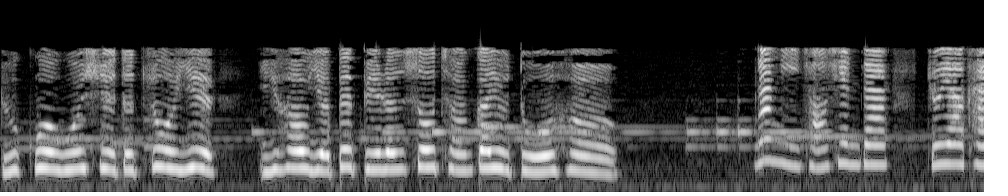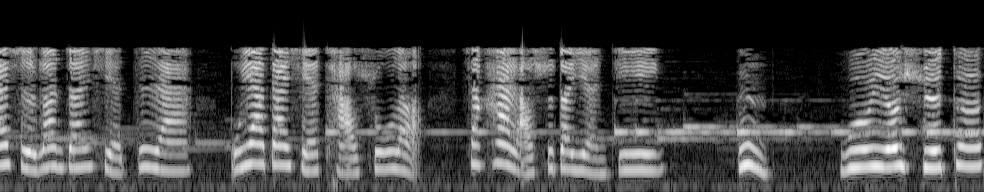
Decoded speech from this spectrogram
如果我写的作业以后也被别人收藏，该有多好！那你从现在就要开始认真写字啊，不要再写草书了，伤害老师的眼睛。嗯，我也要学他。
